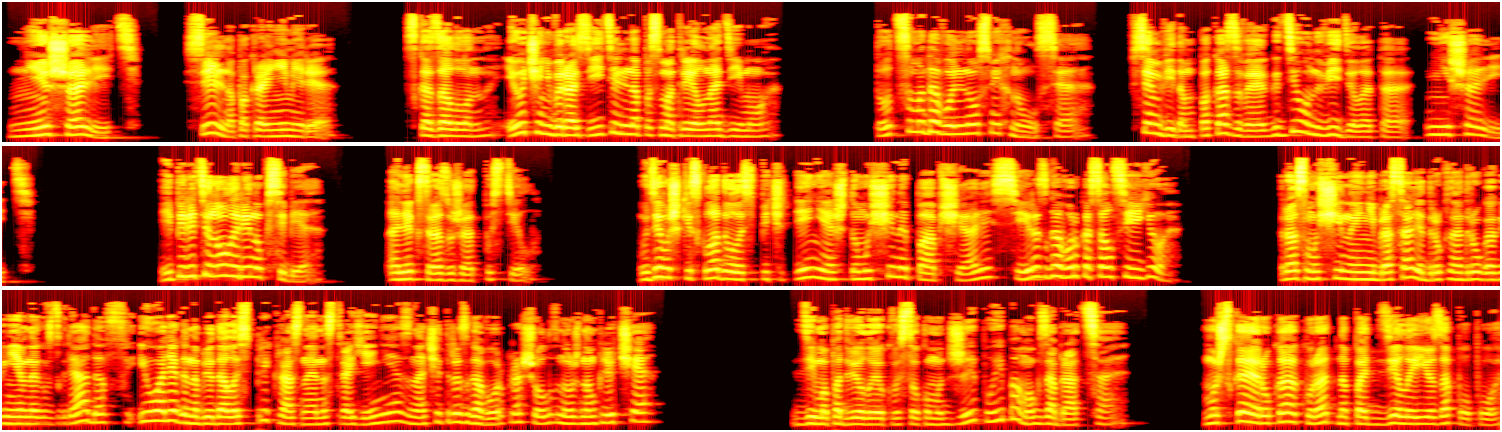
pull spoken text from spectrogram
«Не шалить. Сильно, по крайней мере», — сказал он и очень выразительно посмотрел на Диму. Тот самодовольно усмехнулся, всем видом показывая, где он видел это «не шалить». И перетянул Ирину к себе. Олег сразу же отпустил. У девушки складывалось впечатление, что мужчины пообщались, и разговор касался ее. Раз мужчины не бросали друг на друга гневных взглядов, и у Олега наблюдалось прекрасное настроение, значит, разговор прошел в нужном ключе. Дима подвел ее к высокому джипу и помог забраться. Мужская рука аккуратно поддела ее за попу.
